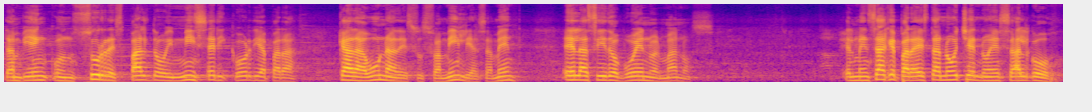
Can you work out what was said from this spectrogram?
también con su respaldo y misericordia para cada una de sus familias. Amén. Él ha sido bueno, hermanos. El mensaje para esta noche no es algo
